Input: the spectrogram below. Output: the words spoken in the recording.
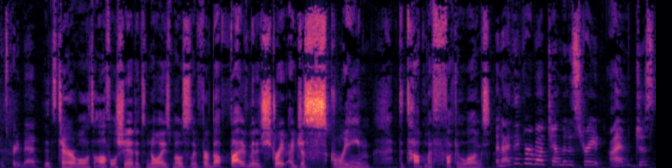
It's pretty bad. It's terrible. It's awful shit. It's noise mostly. For about five minutes straight, I just scream at the top of my fucking lungs. And I think for about 10 minutes straight, I'm just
